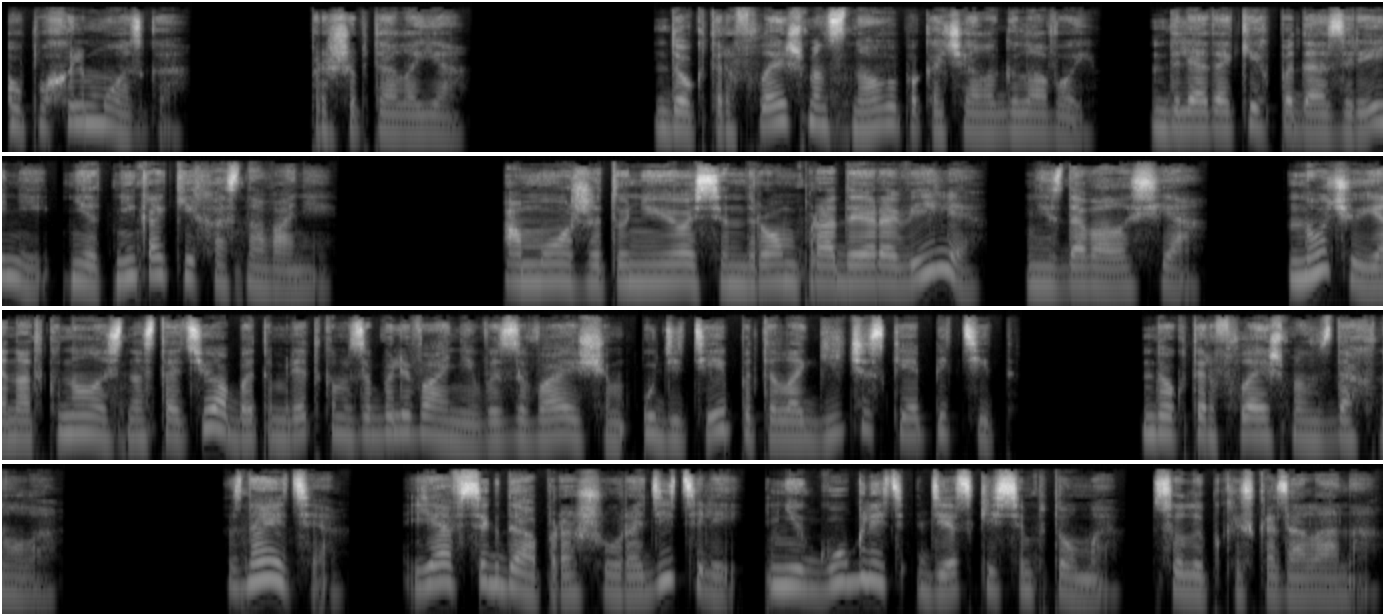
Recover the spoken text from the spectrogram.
опухоль мозга?» — прошептала я. Доктор Флейшман снова покачала головой. Для таких подозрений нет никаких оснований. «А может, у нее синдром Продера-Вилли?» — не сдавалась я. Ночью я наткнулась на статью об этом редком заболевании, вызывающем у детей патологический аппетит. Доктор Флейшман вздохнула. «Знаете, я всегда прошу родителей не гуглить детские симптомы», — с улыбкой сказала она.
